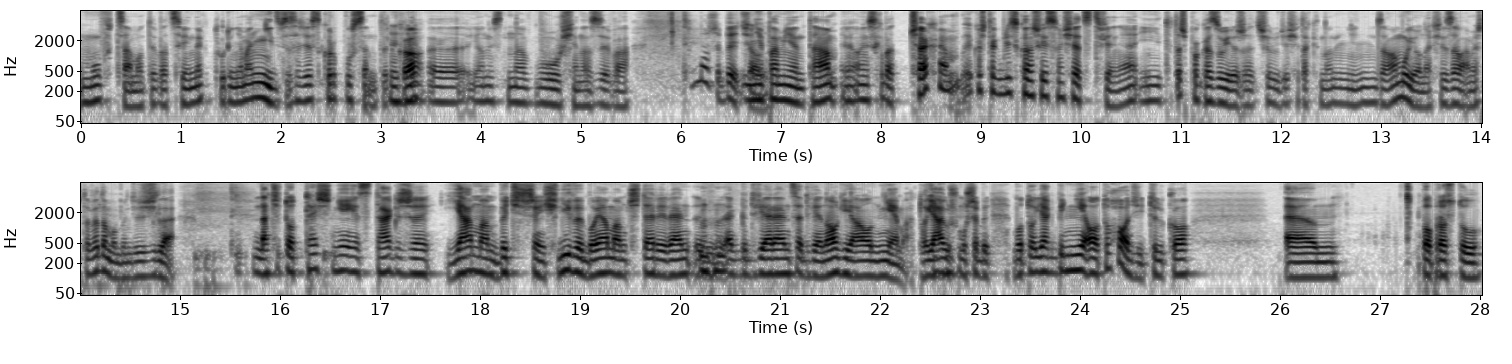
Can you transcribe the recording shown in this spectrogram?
mówca motywacyjny, który nie ma nic, w zasadzie jest korpusem tylko e, i on jest na W się nazywa. Może być on. Nie pamiętam. E, On jest chyba Czechem, jakoś tak blisko naszej sąsiedztwie, nie? I to też pokazuje, że ci ludzie się tak no, nie, nie załamują, jak się załamiesz, to wiadomo, będzie źle. Znaczy to też nie jest tak, że ja mam być szczęśliwy, bo ja mam cztery rę... Mhm. jakby dwie ręce, dwie nogi, a on nie ma. To ja już muszę być, bo to jakby nie o to chodzi, tylko em, po prostu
